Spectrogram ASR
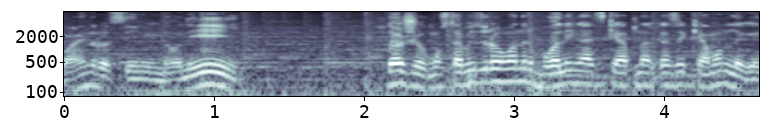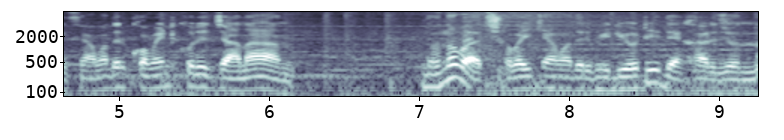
মহেন্দ্র সিং ধোনি। দর্শক, মোস্তাফিজুর রহমানের বোলিং আজকে আপনার কাছে কেমন লেগেছে আমাদের কমেন্ট করে জানান। ধন্যবাদ সবাইকে আমাদের ভিডিওটি দেখার জন্য।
